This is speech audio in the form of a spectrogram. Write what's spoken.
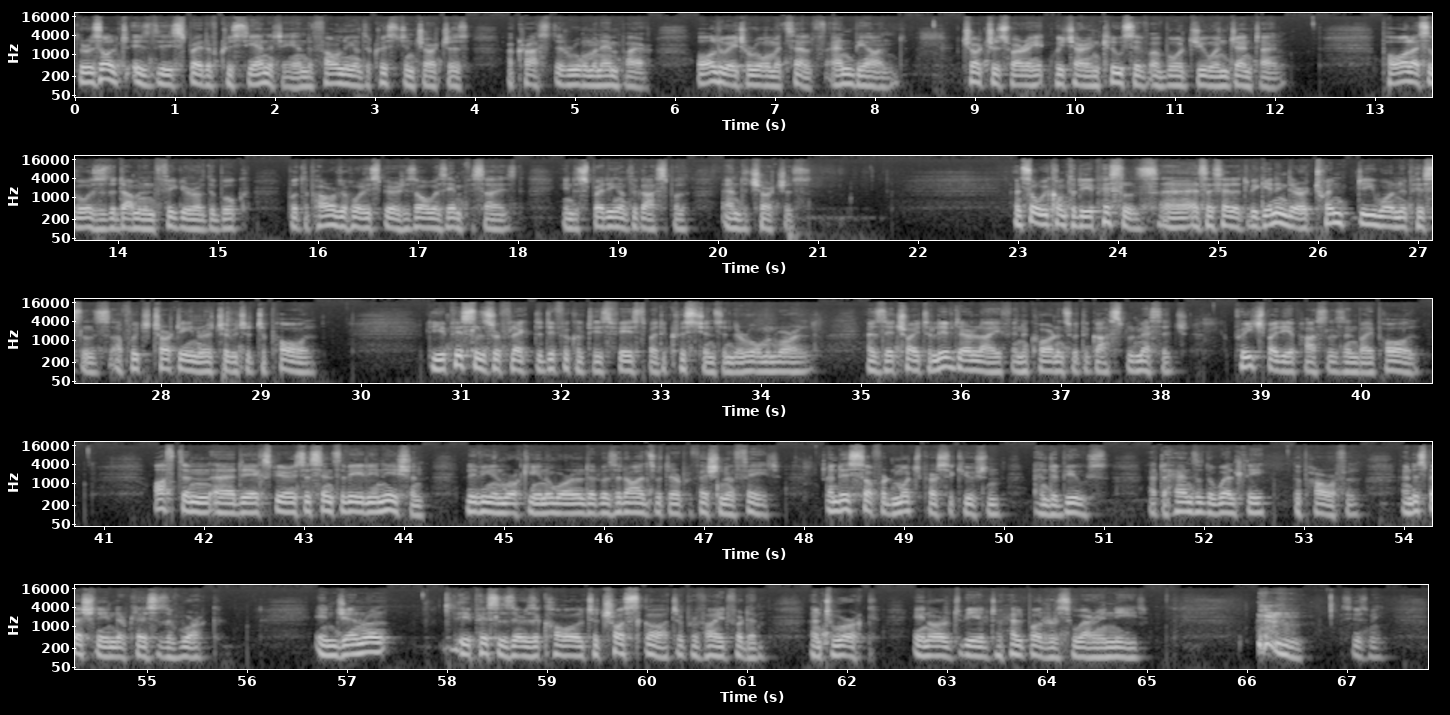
The result is the spread of Christianity and the founding of the Christian churches across the Roman Empire, all the way to Rome itself and beyond. Churches which are inclusive of both Jew and Gentile. Paul, I suppose, is the dominant figure of the book, but the power of the Holy Spirit is always emphasized in the spreading of the gospel and the churches. And so we come to the epistles. Uh, as I said at the beginning, there are 21 epistles, of which 13 are attributed to Paul. The epistles reflect the difficulties faced by the Christians in the Roman world as they try to live their life in accordance with the gospel message preached by the apostles and by Paul. Often uh, they experienced a sense of alienation, living and working in a world that was at odds with their profession of faith, and they suffered much persecution and abuse at the hands of the wealthy, the powerful, and especially in their places of work. In general, the epistles there is a call to trust God to provide for them and to work in order to be able to help others who are in need. Excuse me.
